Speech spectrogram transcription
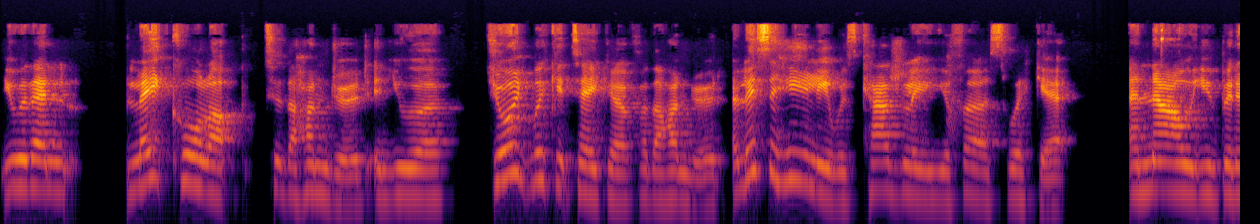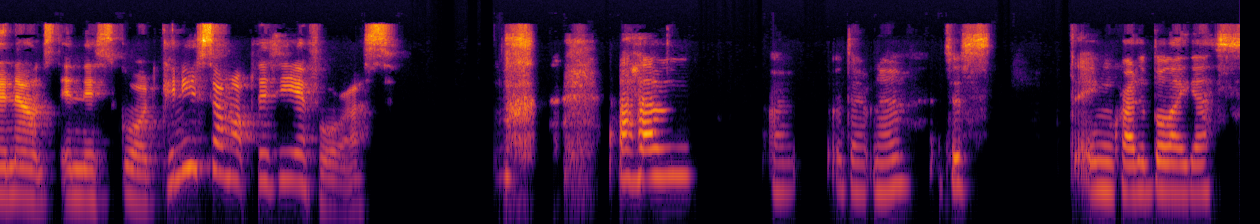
You were then late call up to the 100 and you were joint wicket taker for the 100. Alyssa Healy was casually your first wicket and now you've been announced in this squad. Can you sum up this year for us? um, I, I don't know. Just incredible, I guess.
